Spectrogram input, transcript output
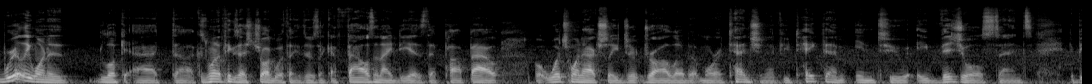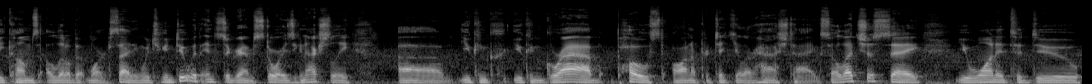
really wanted to look at because uh, one of the things I struggle with like, there's like a thousand ideas that pop out, but which one actually d- draw a little bit more attention? If you take them into a visual sense, it becomes a little bit more exciting. What you can do with Instagram stories, you can actually uh, you can you can grab post on a particular hashtag. So let's just say you wanted to do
